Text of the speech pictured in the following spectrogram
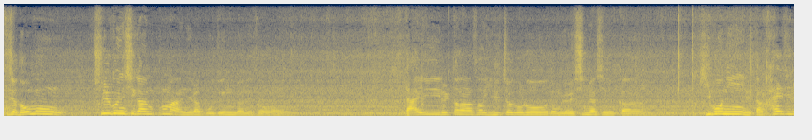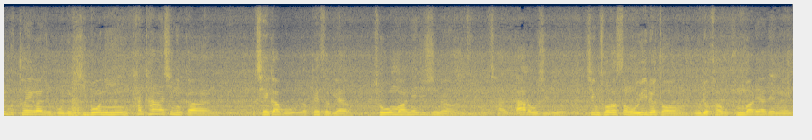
진짜 너무 출근 시간뿐만 아니라 모든 면에서 나이를 떠나서 일적으로 너무 열심히 하시니까 기본이 일단 칼질부터 해가지고 모든 기본이 탄탄하시니까 제가 뭐 옆에서 그냥 조언만 해주시면 잘 따라오시고 지금 저로서는 오히려 더 노력하고 분발해야 되는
